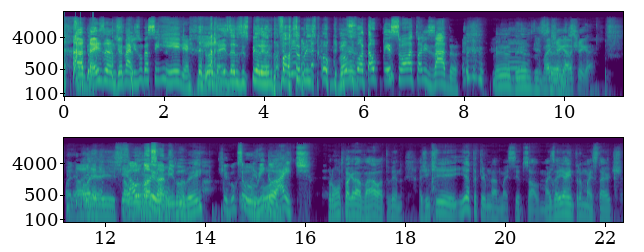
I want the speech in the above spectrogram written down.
há 10 anos. Jornalismo da CNN aqui. Tô há hein? 10 anos esperando pra falar sobre isso com alguém. Vamos botar o pessoal atualizado. Meu Deus do céu. Vai chegar, vai chegar. Olha, Olha aí, Saulo nosso amigo. Tudo bem? Chegou com seu De ring boa. light. Pronto pra gravar, ó, tá vendo? A gente ia ter terminado mais cedo, Saulo, mas aí entramos mais tarde.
